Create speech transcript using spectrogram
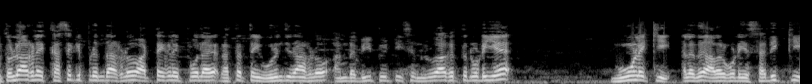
தொழிலாளர்களை கசக்கி பிடிந்தார்களோ அட்டைகளைப் போல ரத்தத்தை உறிஞ்சினார்களோ அந்த பிபிடிசி நிர்வாகத்தினுடைய மூளைக்கு அல்லது அவர்களுடைய சதிக்கு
